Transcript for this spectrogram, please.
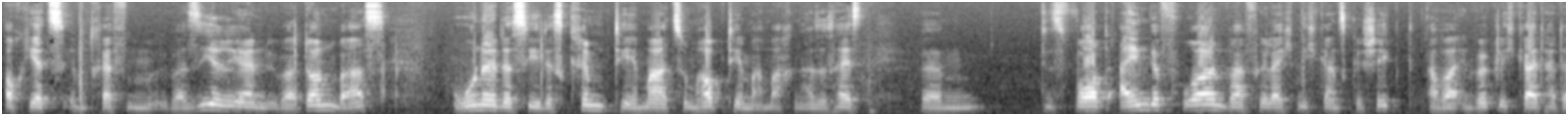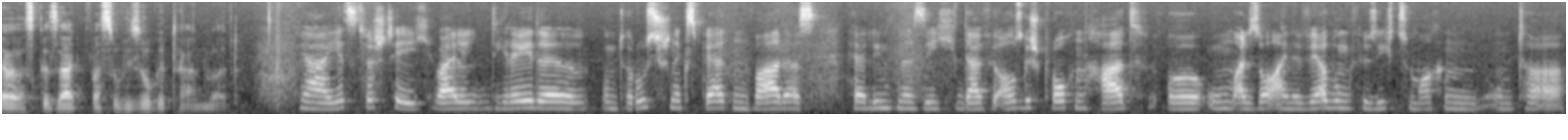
auch jetzt im Treffen über Syrien, über Donbass, ohne dass sie das Krim-Thema zum Hauptthema machen. Also das heißt, ähm, das Wort eingefroren war vielleicht nicht ganz geschickt, aber in Wirklichkeit hat er was gesagt, was sowieso getan wird. Ja, jetzt verstehe ich, weil die Rede unter russischen Experten war, dass Herr Lindner sich dafür ausgesprochen hat, äh, um also eine Werbung für sich zu machen unter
